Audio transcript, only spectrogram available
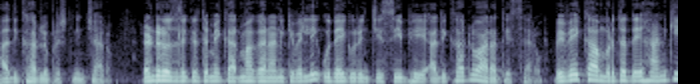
అధికారులు ప్రశ్నించారు. రెండు రోజుల క్రితమే కర్మాగారానికి వెళ్ళి ఉదయ్ గురించి సిబిఐ అధికారులు ఆరా తీశారు. వివేక మృతదేహానికి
